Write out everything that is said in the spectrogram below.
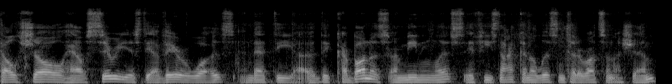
tells Shaul how serious the Avera was, and that the uh, the Karbanos are meaningless if he's not going to listen to the Ratzon Hashem,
